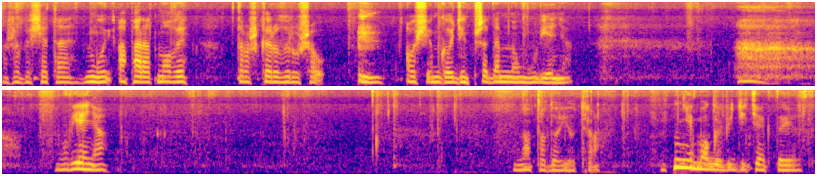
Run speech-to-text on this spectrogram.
żeby się ten mój aparat mowy troszkę rozruszał. 8 godzin przede mną mówienia. Mówienia. No to do jutra. Nie mogę widzieć, jak to jest.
